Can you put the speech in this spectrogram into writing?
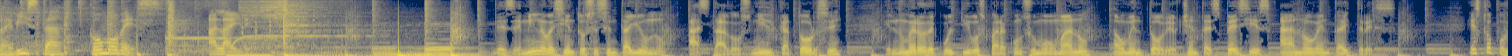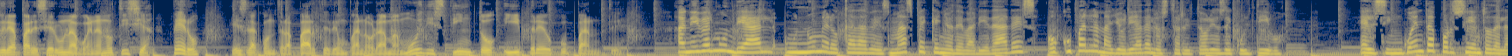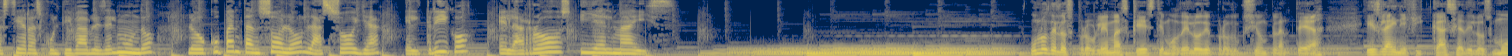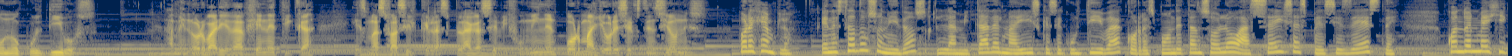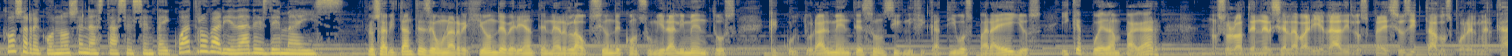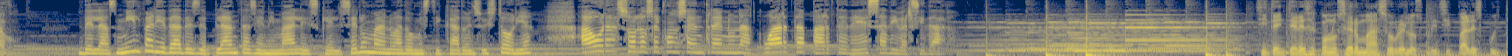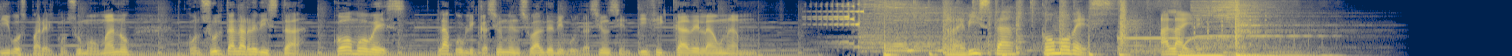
Revista Cómo ves. Al aire. Desde 1961 hasta 2014, el número de cultivos para consumo humano aumentó de 80 especies a 93. Esto podría parecer una buena noticia, pero es la contraparte de un panorama muy distinto y preocupante. A nivel mundial, un número cada vez más pequeño de variedades ocupan la mayoría de los territorios de cultivo. El 50% de las tierras cultivables del mundo lo ocupan tan solo la soya, el trigo, el arroz y el maíz. Uno de los problemas que este modelo de producción plantea es la ineficacia de los monocultivos. A menor variedad genética, es más fácil que las plagas se difuminen por mayores extensiones. Por ejemplo, en Estados Unidos, la mitad del maíz que se cultiva corresponde tan solo a seis especies de este, cuando en México se reconocen hasta 64 variedades de maíz. Los habitantes de una región deberían tener la opción de consumir alimentos que culturalmente son significativos para ellos y que puedan pagar, no solo atenerse a la variedad y los precios dictados por el mercado. De las mil variedades de plantas y animales que el ser humano ha domesticado en su historia, ahora solo se concentra en una cuarta parte de esa diversidad. Si te interesa conocer más sobre los principales cultivos para el consumo humano, consulta la revista Cómo ves, la publicación mensual de divulgación científica de la UNAM. Revista Cómo ves, al aire.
